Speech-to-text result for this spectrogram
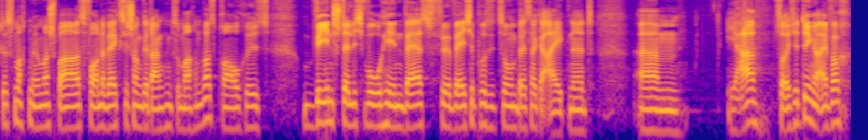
das macht mir immer Spaß, vorneweg sich schon Gedanken zu machen, was brauche ich, wen stelle ich wohin, wer ist für welche Position besser geeignet. Ähm, ja, solche Dinge einfach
